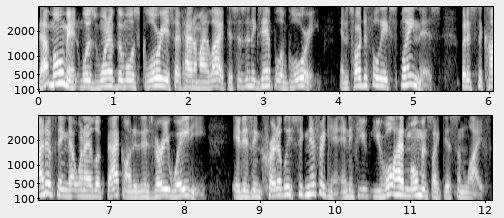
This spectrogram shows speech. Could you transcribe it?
That moment was one of the most glorious I've had in my life. This is an example of glory. And it's hard to fully explain this, but it's the kind of thing that when I look back on it, it is very weighty. It is incredibly significant. And if you've, you've all had moments like this in life,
